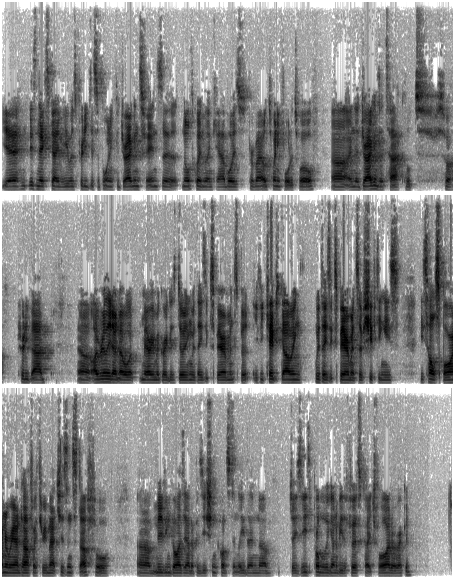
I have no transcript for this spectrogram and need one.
Yeah, his next game here was pretty disappointing for Dragons fans. The North Queensland Cowboys prevailed 24 to 12, uh, and the Dragons' attack looked pretty bad. Uh, I really don't know what Mary McGregor's doing with these experiments, but if he keeps going with these experiments of shifting his his whole spine around halfway through matches and stuff, or um, moving guys out of position constantly, then um, geez, he's probably going to be the first coach fired, I reckon.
